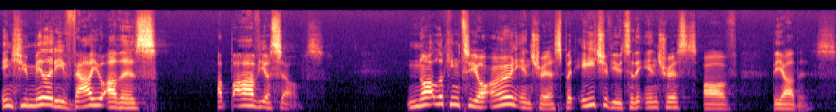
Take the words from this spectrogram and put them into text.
in humility, value others above yourselves, not looking to your own interests, but each of you to the interests of the others.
